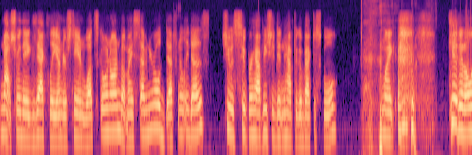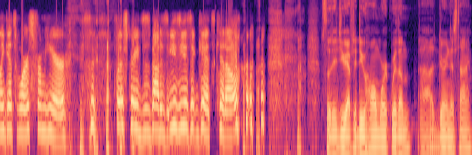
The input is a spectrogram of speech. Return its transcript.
I'm not sure they exactly understand what's going on, but my seven year old definitely does. She was super happy she didn't have to go back to school. I'm like, kid, it only gets worse from here. First grade is about as easy as it gets, kiddo. so, did you have to do homework with them uh, during this time?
